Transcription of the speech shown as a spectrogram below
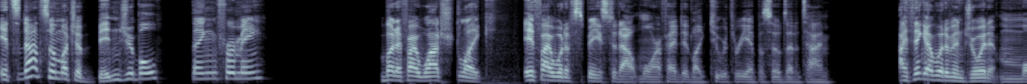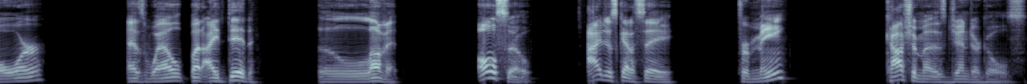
it's not so much a bingeable thing for me. But if I watched, like, if I would have spaced it out more, if I did like two or three episodes at a time, I think I would have enjoyed it more as well. But I did love it. Also, I just got to say, for me, Kashima is gender goals.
